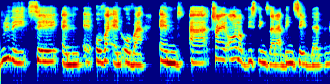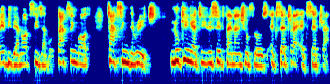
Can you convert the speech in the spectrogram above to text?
really say and uh, over and over and uh, try all of these things that are being said that maybe they're not feasible, taxing wealth, taxing the rich, looking at illicit financial flows, etc., etc.,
